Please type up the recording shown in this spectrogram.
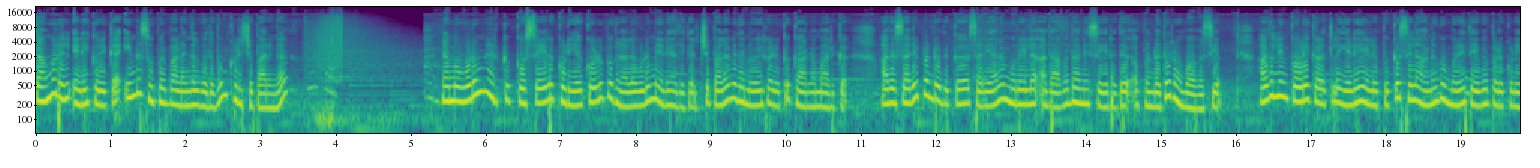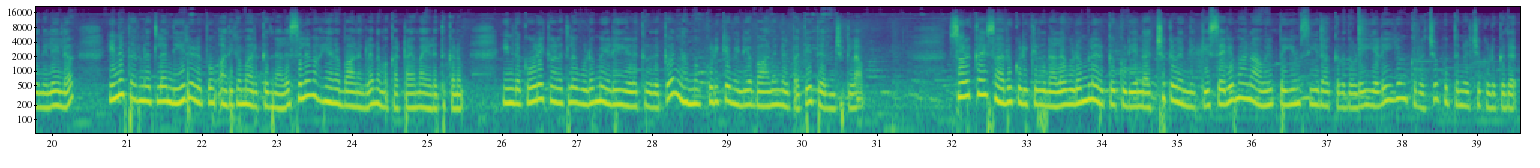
சம்மரில் எடை குறைக்க இந்த சூப்பர் பானங்கள் உதவும். குடிச்சு பாருங்கள் நம்ம உடம்புல இருக்க சேரக்கூடிய கொழுப்புகளால் உடம்பு எடை அதிகரித்து பலவித நோய்களுக்கு காரணமாக இருக்குது அதை சரி பண்ணுறதுக்கு சரியான முறையில் அதை அவதானம் செய்கிறது அப்படின்றது ரொம்ப அவசியம். அதுலேயும் கோடை காலத்தில் எடை இழப்புக்கு சில அணுகுமுறை தேவைப்படக்கூடிய நிலையில் இந்த தருணத்தில் நீர் இழப்பும் அதிகமாக இருக்கிறதுனால சில வகையான பானங்களை நம்ம கட்டாயமாக எடுத்துக்கணும். இந்த கோடை காலத்தில் உடம்பு எடையை இழக்கிறதுக்கு நம்ம குடிக்க வேண்டிய பானங்கள் பற்றி தெரிஞ்சுக்கலாம். சுரக்காய் சாறு குடிக்கிறதுனால உடம்புல இருக்கக்கூடிய நச்சுக்களை நீக்கி செரிமான அமைப்பையும் சீராக்கிறதோட எடையும் குறைச்சி புத்துணர்ச்சி கொடுக்குது.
